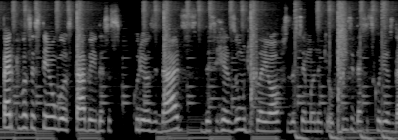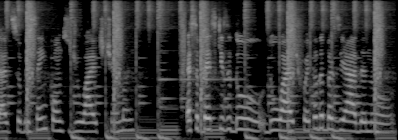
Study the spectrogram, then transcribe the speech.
Espero que vocês tenham gostado aí dessas curiosidades, desse resumo de playoffs da semana que eu fiz e dessas curiosidades sobre 100 pontos de Wild Chamberlain. Essa pesquisa do, do Wild foi toda baseada no,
